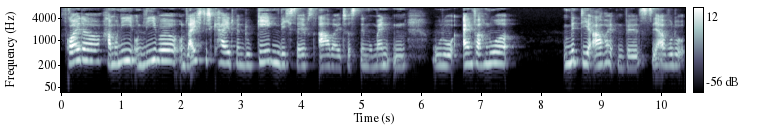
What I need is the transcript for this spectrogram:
Freude, Harmonie und Liebe und Leichtigkeit, wenn du gegen dich selbst arbeitest in Momenten, wo du einfach nur mit dir arbeiten willst, ja, wo du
